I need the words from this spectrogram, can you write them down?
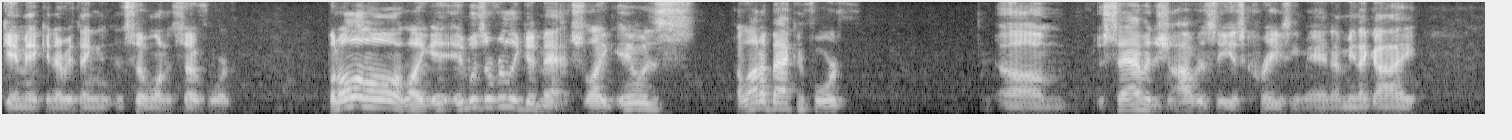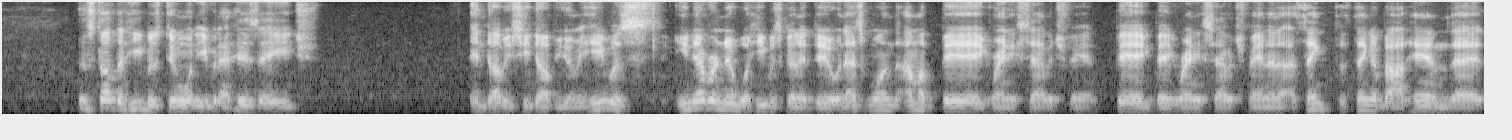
gimmick and everything, and so on and so forth. But all in all, like it, it was a really good match. Like it was a lot of back and forth. Um, Savage obviously is crazy, man. I mean, a guy, the stuff that he was doing, even at his age, in WCW. I mean, he was you never knew what he was going to do, and that's one. I'm a big Randy Savage fan, big big Randy Savage fan, and I think the thing about him that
